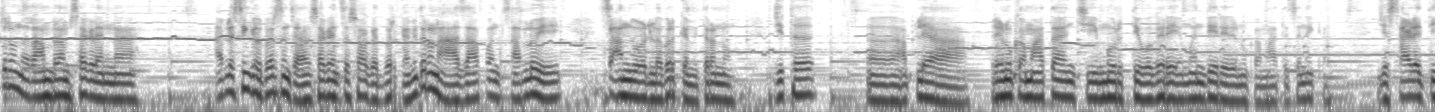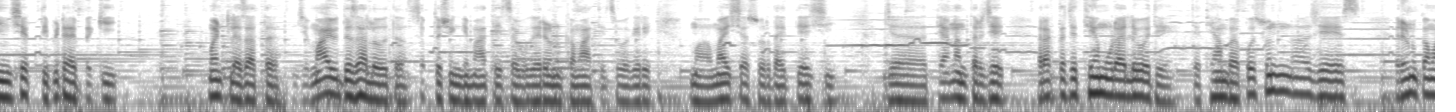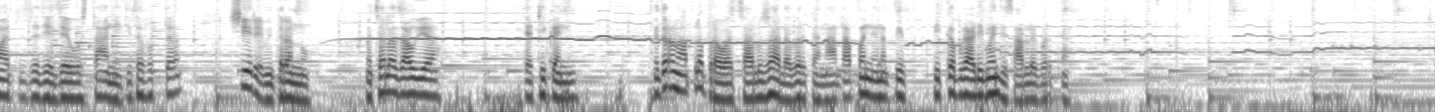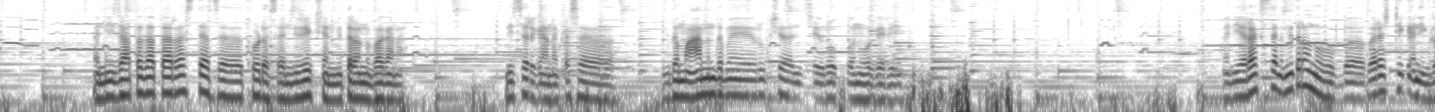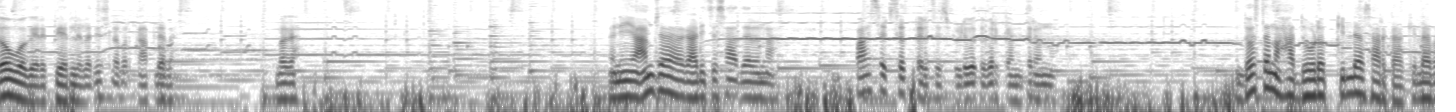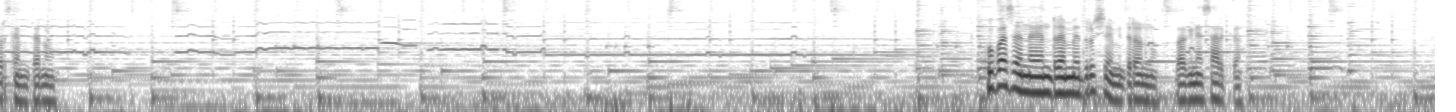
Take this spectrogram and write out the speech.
मित्रांनो राम राम सगळ्यांना. आपल्या सिंगल पर्सनच्या सगळ्यांचं स्वागत बरं का. मित्रांनो आज आपण चाललो आहे चांदवडला बरं का मित्रांनो. जिथं आपल्या रेणुका मातांची मूर्ती वगैरे मंदिर आहे रेणुका मातेचं नाही का? जे साडेतीन शक्तीपीठापैकी म्हटलं जातं. जे महायुद्ध झालं होतं सप्तशृंगी मातेचं वगैरे रेणुका मातेचं वगैरे म महिषासूर दैत्याशी जे त्यानंतर जे रक्ताचे थेंब उडाले होते त्या थेंबापासून जे रेणुका मातेचं जे देवस्थान आहे तिथं फक्त शिर आहे मित्रांनो. मग चला जाऊया त्या ठिकाणी. मित्रांनो आपला प्रवास चालू झाला बरं का ना आता आपण आहे ना पिक पिकअप गाडीमध्ये आहे बरं का. आणि जाता जाता रस्त्याचं थोडंसं निरीक्षण मित्रांनो बघा ना. निसर्गानं कसं एकदम आनंदमय वृक्षांचे रोपण वगैरे. आणि या रस्त्याला मित्रांनो ब बऱ्याच ठिकाणी गहू वगैरे पेरलेला दिसला बरं का आपल्याला. बघा. आणि आमच्या गाडीचं साधारण पासष्ट सत्तरचं स्पीड होतं बरं का मित्रांनो. दोस्तांना हा धोडप किल्ल्यासारखा किल्ला बरं का मित्रांनो. खूप असं नयनरम्य दृश्य आहे मित्रांनो बघण्यासारखं.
